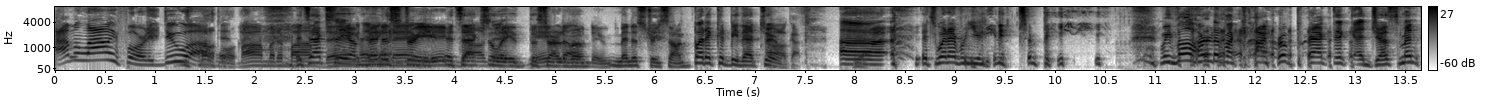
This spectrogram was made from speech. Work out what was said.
I'm allowing for it. He do up. No. It's actually a ministry. It's actually the start of a ministry song, but it could be that too. Oh, okay. Uh, It's whatever you need it to be. We've all heard of a chiropractic adjustment.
